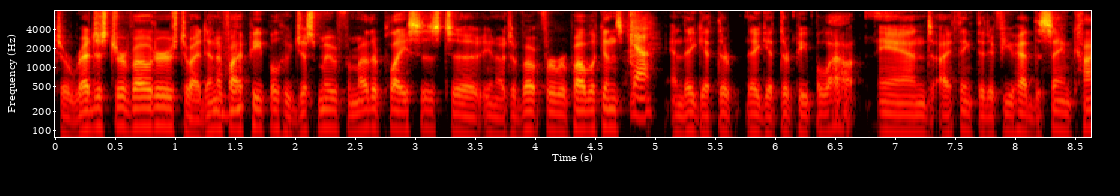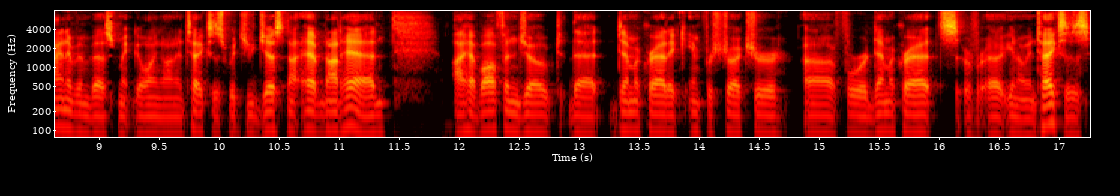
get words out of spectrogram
to register voters, to identify mm-hmm. people who just moved from other places to you know to vote for Republicans. Yeah. and they get their they get their people out. And I think that if you had the same kind of investment going on in Texas, which you just not, have not had, I have often joked that Democratic infrastructure uh, for Democrats, uh, you know, in Texas,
